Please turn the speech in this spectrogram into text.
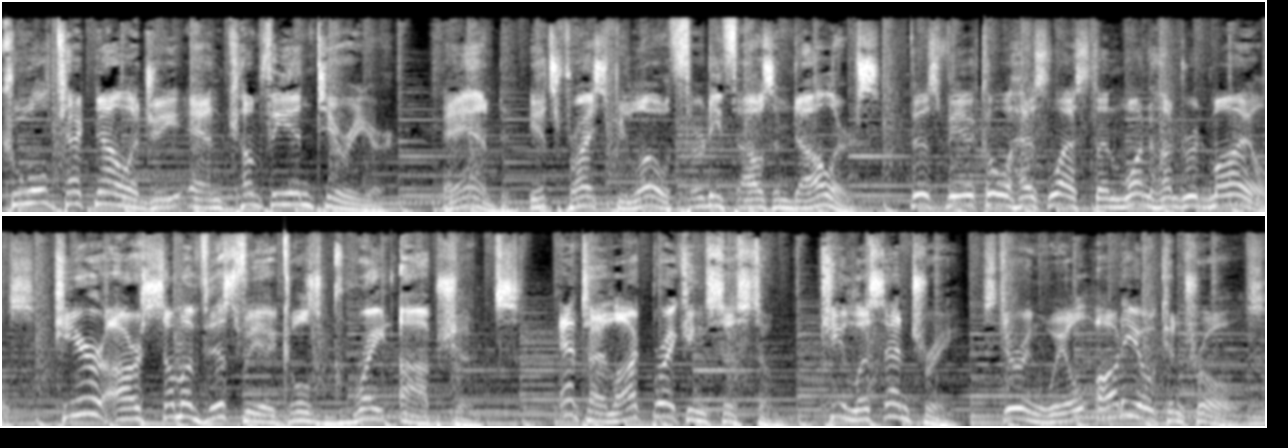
cool technology, and comfy interior. And it's priced below $30,000. This vehicle has less than 100 miles. Here are some of this vehicle's great options anti lock braking system, keyless entry, steering wheel audio controls,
